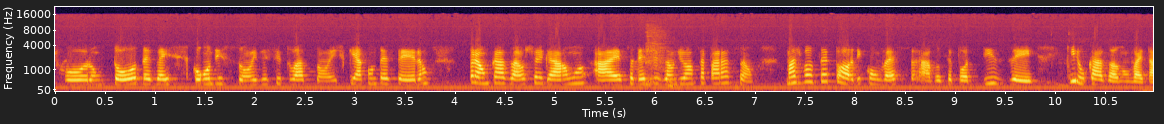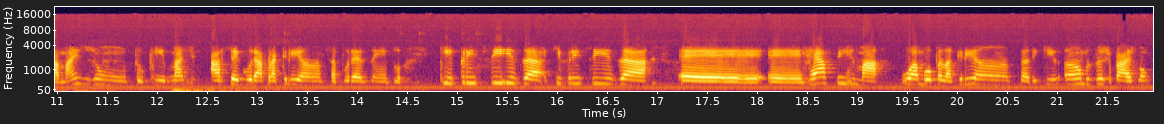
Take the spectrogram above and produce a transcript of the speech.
foram todas as condições e situações que aconteceram para um casal chegar a essa decisão de uma separação. Mas você pode conversar, você pode dizer que o casal não vai estar mais junto, que mas assegurar para a criança, por exemplo, que precisa, que precisa é, é, reafirmar o amor pela criança, de que ambos os pais vão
